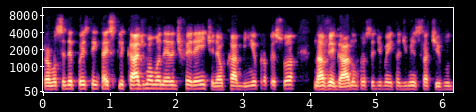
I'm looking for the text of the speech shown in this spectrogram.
para você depois tentar explicar de uma maneira diferente né, o caminho para a pessoa navegar num procedimento administrativo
